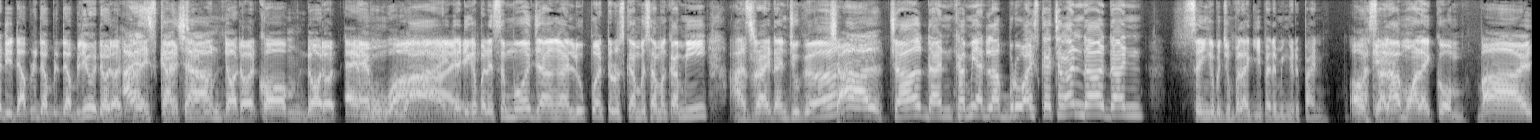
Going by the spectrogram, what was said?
Di www.aiskacang.com.my Jadi kepada semua Jangan lupa teruskan bersama kami Azrai dan juga Chal. Chal Dan kami adalah bro ais kacang anda Dan Sehingga berjumpa lagi pada minggu depan. Okey. Assalamualaikum. Bye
